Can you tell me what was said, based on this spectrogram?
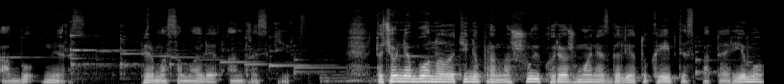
abu mirs. 1 Samuelio 2 skyrius. Tačiau nebuvo nuolatinių pranašų, į kuriuos žmonės galėtų kreiptis patarimų,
